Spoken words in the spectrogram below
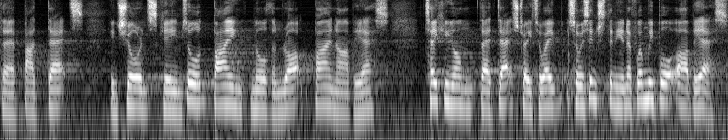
their bad debts, insurance schemes, or buying Northern Rock, buying RBS, taking on their debt straight away. So it's interestingly enough, when we bought RBS,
